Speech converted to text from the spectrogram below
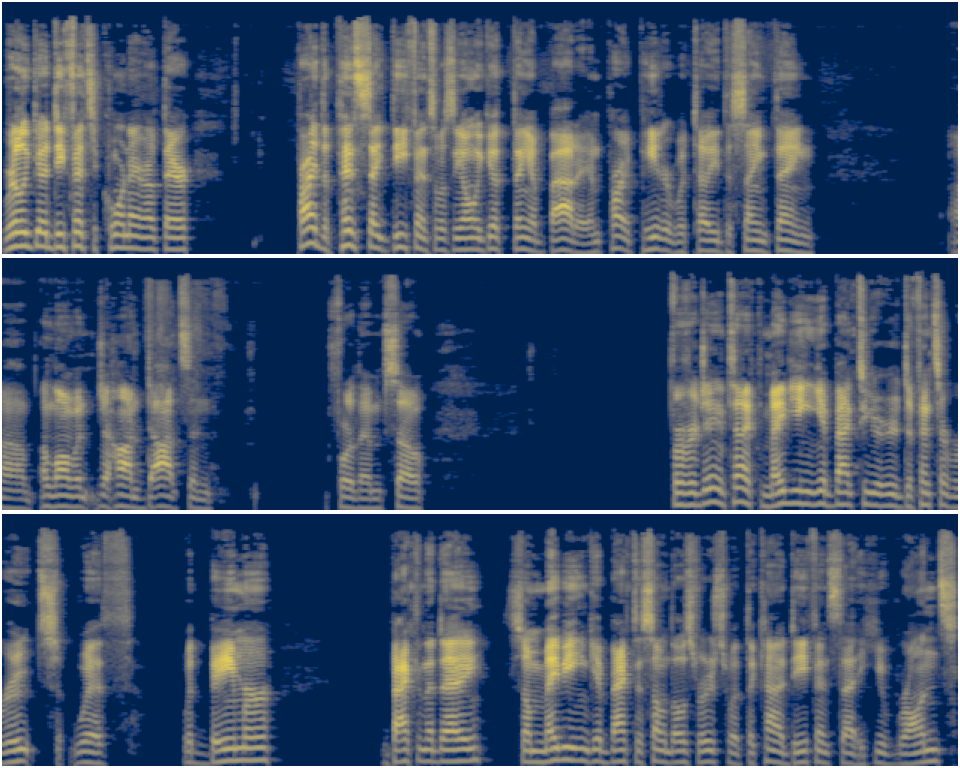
Really good defensive coordinator up there probably the Penn State defense was the only good thing about it, and probably Peter would tell you the same thing, um, along with Jahan Dotson for them. So for Virginia Tech, maybe you can get back to your defensive roots with with Beamer back in the day. So maybe you can get back to some of those roots with the kind of defense that he runs.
